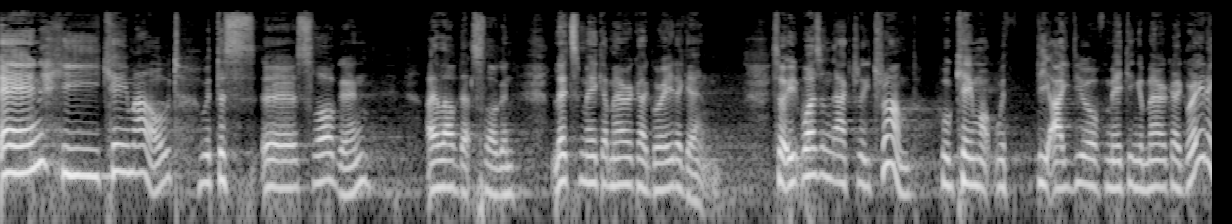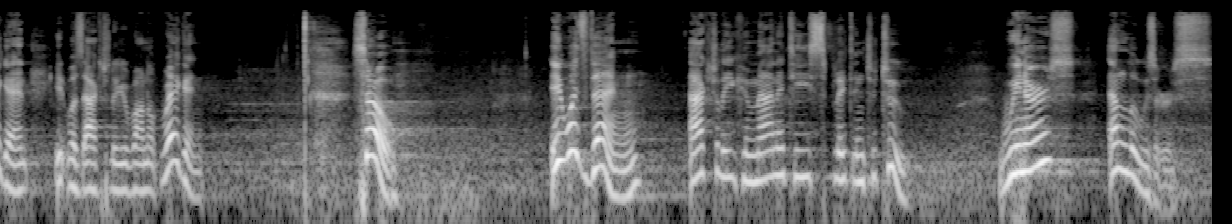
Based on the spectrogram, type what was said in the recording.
and he came out with this uh, slogan. I love that slogan let's make America great again. So it wasn't actually Trump who came up with the idea of making America great again, it was actually Ronald Reagan. So, it was then actually humanity split into two winners and losers.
